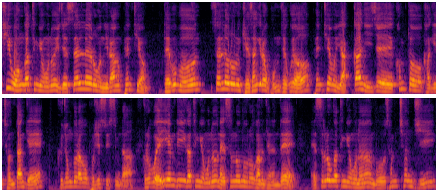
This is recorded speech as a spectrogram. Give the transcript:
T1 같은 경우는 이제 셀레론이랑 펜티엄. 대부분 셀레론은 계산기라고 보면 되고요. 펜티엄은 약간 이제 컴퓨터 가기 전 단계 그 정도라고 보실 수 있습니다. 그리고 AMD 같은 경우는 에슬론으로 가면 되는데 에슬론 같은 경우는 뭐 3000G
